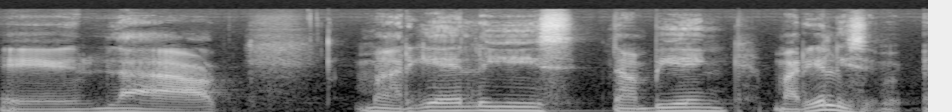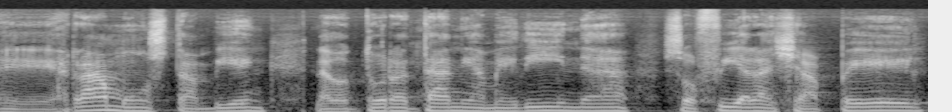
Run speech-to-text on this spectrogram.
Eh, la Marielis, también Marielis eh, Ramos, también la doctora Tania Medina, Sofía La Chapelle,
